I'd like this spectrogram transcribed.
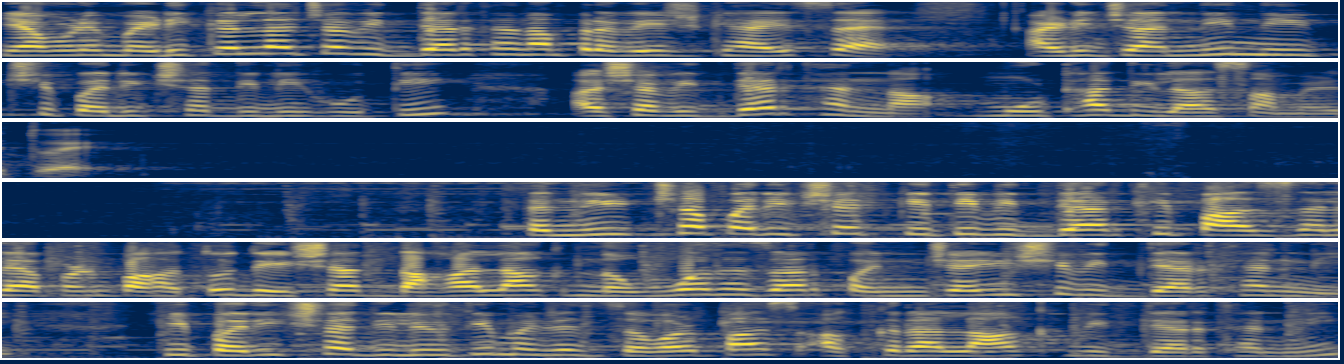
यामुळे मेडिकलला ज्या विद्यार्थ्यांना प्रवेश घ्यायचा आहे आणि ज्यांनी नीटची परीक्षा दिली होती अशा विद्यार्थ्यांना मोठा दिलासा मिळतोय. तर नीटच्या परीक्षेत किती विद्यार्थी पास झाले आपण पाहतो. देशात दहा लाख नव्वद हजार पंच्याऐंशी विद्यार्थ्यांनी ही परीक्षा दिली होती. म्हणजे जवळपास अकरा लाख विद्यार्थ्यांनी.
